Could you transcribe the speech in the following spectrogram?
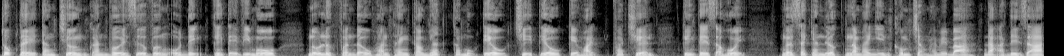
thúc đẩy tăng trưởng gắn với giữ vững ổn định kinh tế vĩ mô, nỗ lực phấn đấu hoàn thành cao nhất các mục tiêu, chỉ tiêu, kế hoạch phát triển kinh tế xã hội, ngân sách nhà nước năm 2023 đã đề ra,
